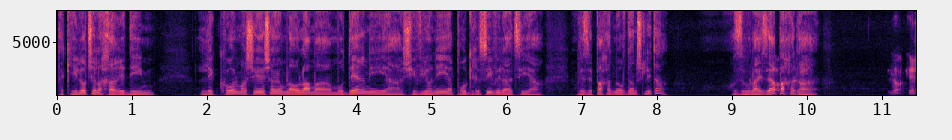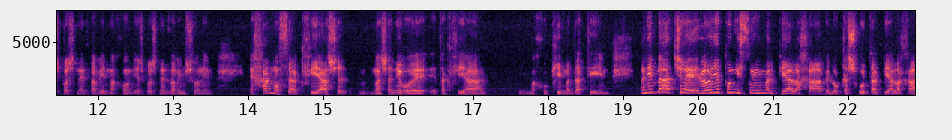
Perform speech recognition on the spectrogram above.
את הקהילות של החרדים, לכל מה שיש היום לעולם המודרני, השוויוני, הפרוגרסיבי להציע, וזה פחד מאובדן שליטה. אז אולי זה לא, הפחד לא. ה... לא, יש פה שני דברים, נכון? יש פה שני דברים שונים. אחד, נושא הכפייה של, מה שאני רואה, את הכפייה עם החוקים הדתיים. אני בעד שלא יהיה פה נישואים על פי ההלכה ולא כשרות על פי ההלכה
